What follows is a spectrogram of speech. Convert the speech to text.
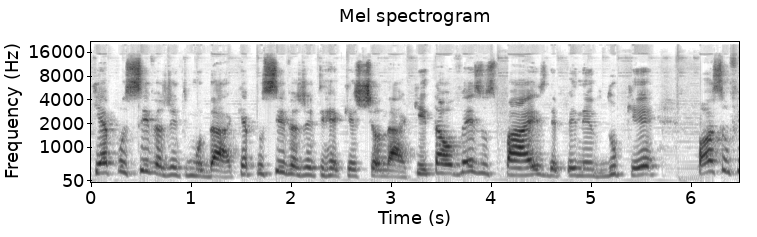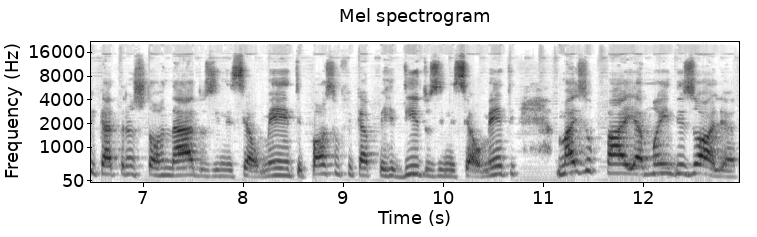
que é possível a gente mudar, que é possível a gente requestionar, que talvez os pais, dependendo do que, possam ficar transtornados inicialmente, possam ficar perdidos inicialmente, mas o pai e a mãe diz, olha,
